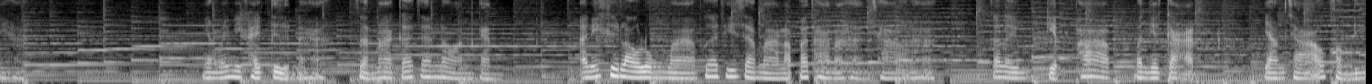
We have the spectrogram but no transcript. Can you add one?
นี่ค่ะยังไม่มีใครตื่นนะคะ ส่วนมากก็จะนอนกัน อันนี้คือเราลงมาเพื่อที่จะมารับประทานอาหารเช้านะคะ ก็เลยเก็บภาพบรรยากาศ ยามเช้าของรี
